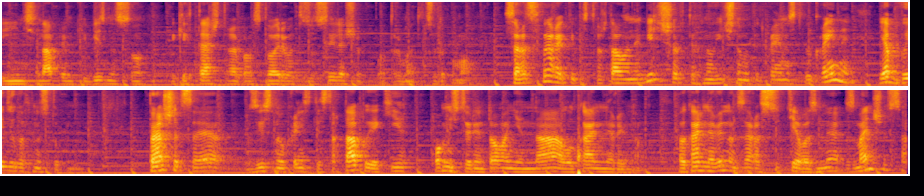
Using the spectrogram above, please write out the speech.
і інші напрямки бізнесу, яких теж треба створювати зусилля, щоб отримати цю допомогу. Серед сфер, які постраждали найбільше в технологічному підприємстві України, я б виділив наступні. Перше, це, звісно, українські стартапи, які повністю орієнтовані на локальний ринок. Локальний ринок зараз суттєво зме- зменшився.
